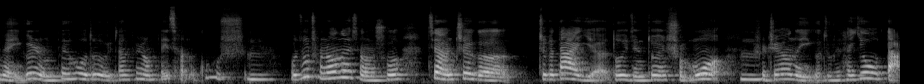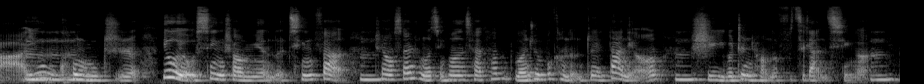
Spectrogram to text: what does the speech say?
每一个人背后都有一段非常悲惨的故事。嗯我就常常在想说，既然这个这个大爷都已经对沈墨嗯是这样的一个，就是他又打又嗯嗯嗯控制，又有性上面的侵犯，嗯这样三重的情况下，他完全不可能对大娘嗯是一个正常的夫妻感情啊。嗯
